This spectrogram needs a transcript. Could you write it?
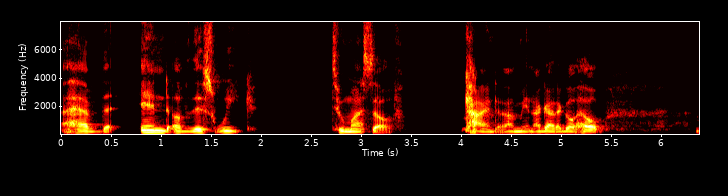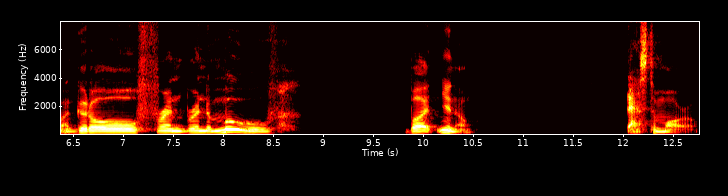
I have the end of this week to myself. Kinda. I mean, I gotta go help my good old friend Brenda move. But you know, that's tomorrow.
